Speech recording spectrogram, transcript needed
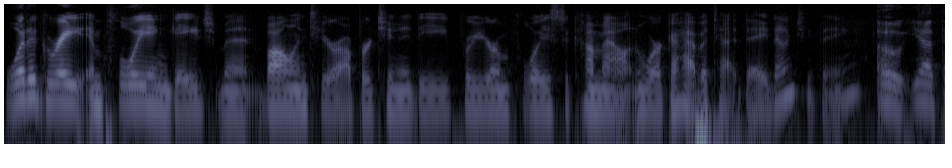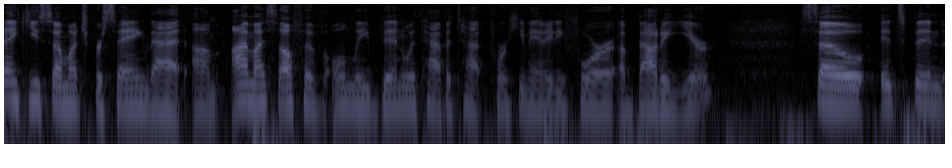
what a great employee engagement volunteer opportunity for your employees to come out and work a Habitat Day, don't you think? Oh, yeah. Thank you so much for saying that. Um, I myself have only been with Habitat for Humanity for about a year. So it's been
